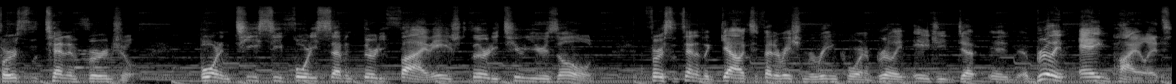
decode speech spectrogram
First Lieutenant Virgil. Born in TC 4735, aged 32 years old. First Lieutenant of the Galaxy Federation Marine Corps and a brilliant AG uh, a brilliant egg pilot.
